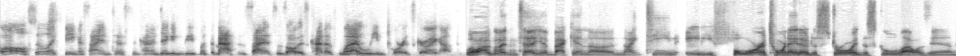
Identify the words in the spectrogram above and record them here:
while also like being a scientist and kind of digging deep with the math and science was always kind of what I leaned towards growing up. Well, I'll go ahead and tell you back in uh, 1984, a tornado destroyed the school I was in.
